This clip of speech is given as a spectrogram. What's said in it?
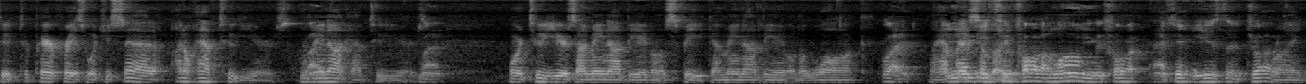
to, to paraphrase what you said, I don't have two years. I may not have two years. Right. Or in two years, I may not be able to speak. I may not be able to walk. Right. I I, may be too far along before I can't use the drug. Right.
